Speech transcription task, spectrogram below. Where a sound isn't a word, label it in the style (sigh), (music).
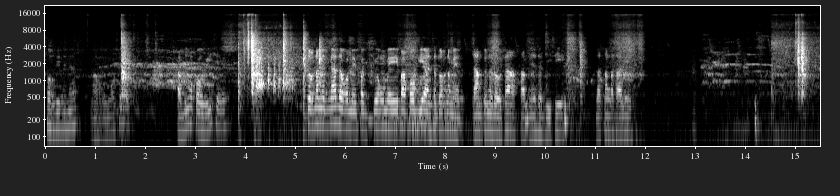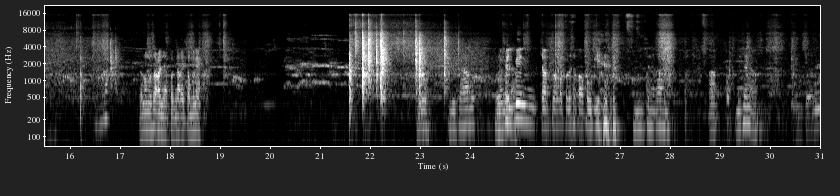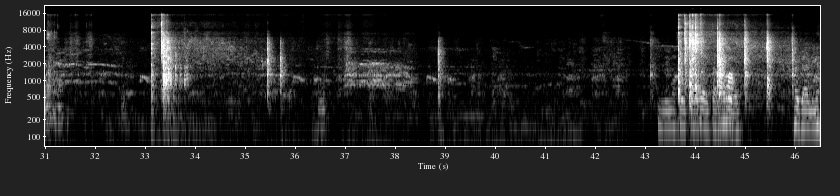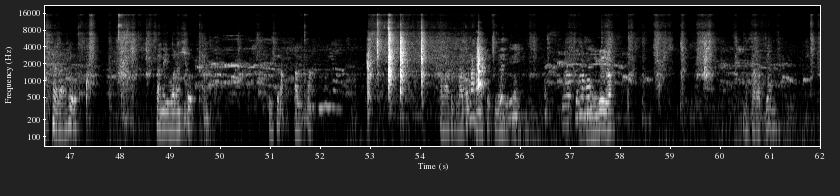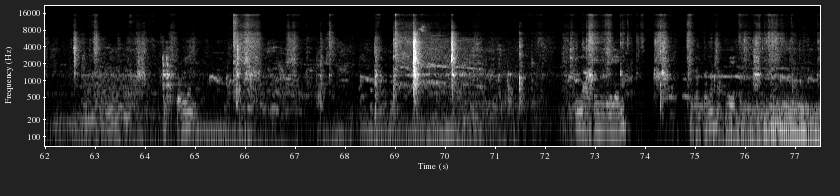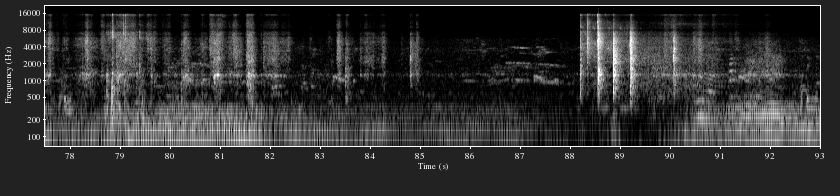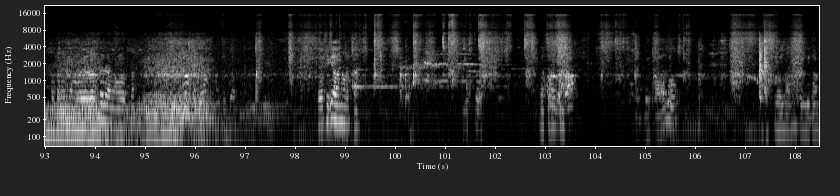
Pogi ba niya? Okay mo siya. Sabi niya Pogi siya eh. Sa tournament nga daw, kung may, pag, kung may Papogi yan sa tournament, champion na daw siya. Sabi niya sa GC. Lahat ng kasali. Tanong mo sa kanya pag nakita mo na eh. Ano? Hindi siya hamot. Kuya Melvin, champion ka pala sa Papogi. (laughs) Hindi siya nakamot. ah, Hindi siya na. Sorry na. Hindi mo sa itsura eh. Sa laro eh. Magaling nga sa laro. Sanay walang shoot. Yung shoot, talpa. Kalatot-latot ang shoot niya dito. binigay oh. Masarap yan. Gusto ko yan. Yung natin yung binigay mo. Ganda na, dito. Gusto ko yun. Patay yung patanong mo kay Russell, anong oras na? Eh, sige, anong oras na? Basta. Oras Ano na. ba? Sabay pa ano. Sige na, sige na.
